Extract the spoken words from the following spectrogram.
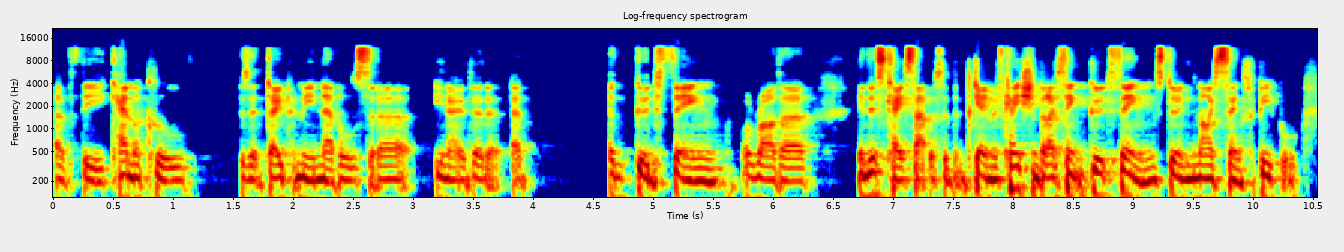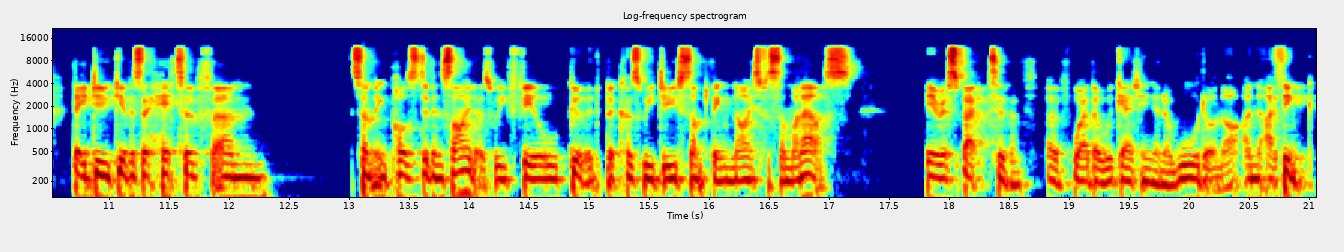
of the chemical, is it dopamine levels that are you know that are a good thing, or rather, in this case, that was the gamification. But I think good things, doing nice things for people, they do give us a hit of um, something positive inside us. We feel good because we do something nice for someone else, irrespective of, of whether we're getting an award or not. And I think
